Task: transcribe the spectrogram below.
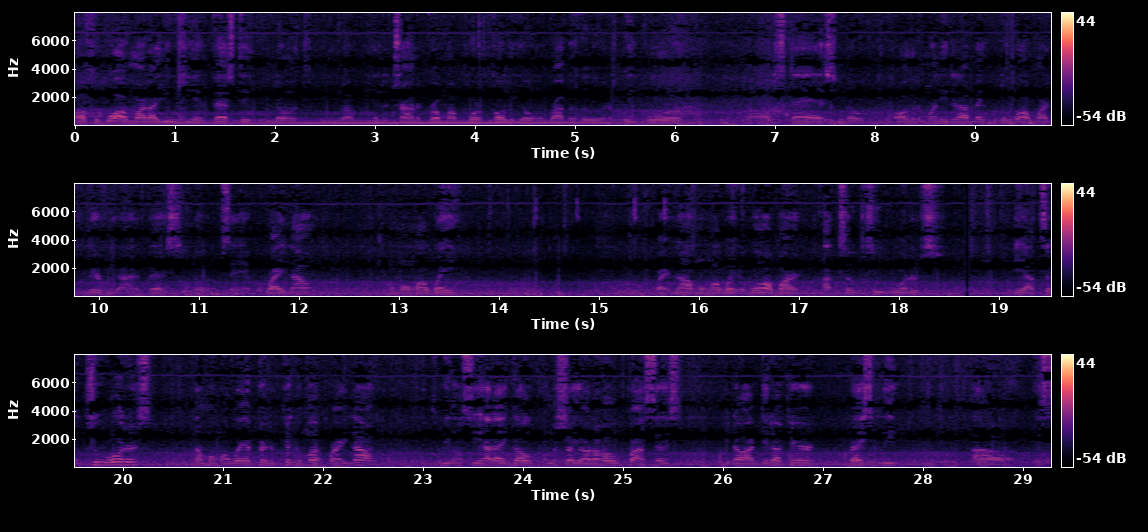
off of Walmart, I usually invest it, you know, you know into trying to grow my portfolio on Robinhood, Webull, uh, Stash, you know, all of the money that I make with the Walmart delivery, I invest, you know what I'm saying? But right now, I'm on my way. Right now, I'm on my way to Walmart. I took two orders yeah, I took two orders, I'm on my way up here to pick them up right now. So we're gonna see how that go. I'm gonna show y'all the whole process. You know, I get up here, basically, uh, it's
